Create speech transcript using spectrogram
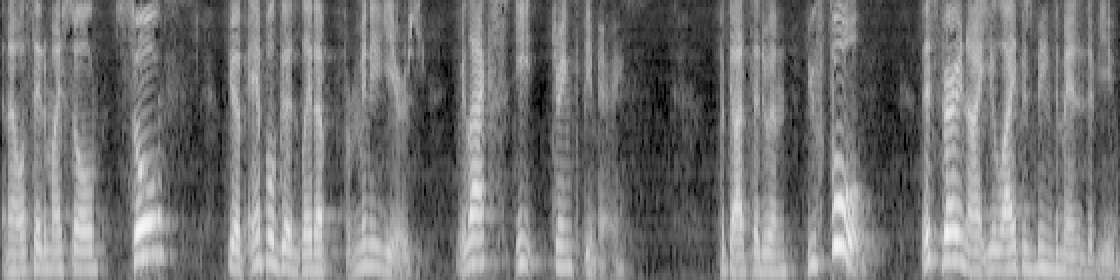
And I will say to my soul, Soul, you have ample goods laid up for many years. Relax, eat, drink, be merry. But God said to him, You fool! This very night your life is being demanded of you,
